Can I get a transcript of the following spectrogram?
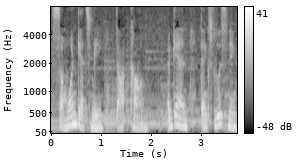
someonegetsme.com. Again, thanks for listening.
